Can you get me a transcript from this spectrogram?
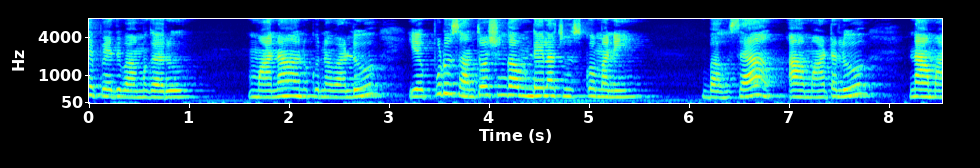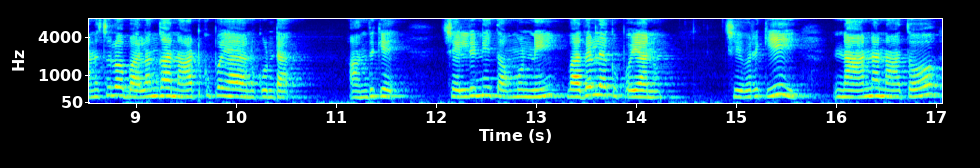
చెప్పేది బామ్మగారు. మన అనుకున్న వాళ్ళు ఎప్పుడూ సంతోషంగా ఉండేలా చూసుకోమని. బహుశా ఆ మాటలు నా మనసులో బలంగా నాటుకుపోయాయనుకుంటా అందుకే చెల్లిని తమ్ముణ్ణి వదలలేకపోయాను. చివరికి నాన్న నాతో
